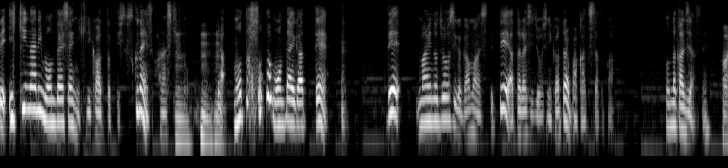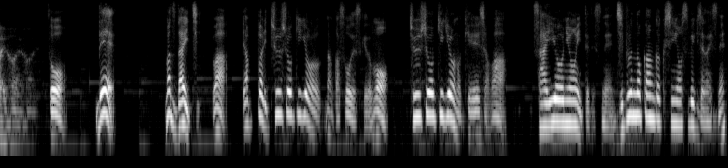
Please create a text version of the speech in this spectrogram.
で、いきなり問題社員に切り替わったって人少ないんですよ、話聞くと。うんうんいや、もともと問題があって、で、前の上司が我慢してて、新しい上司に変わったら爆発したとか。そんな感じなんですね。はいはいはい。そう。で、まず第一は、やっぱり中小企業なんかそうですけども、中小企業の経営者は、採用においてですね、自分の感覚信用すべきじゃないですね。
